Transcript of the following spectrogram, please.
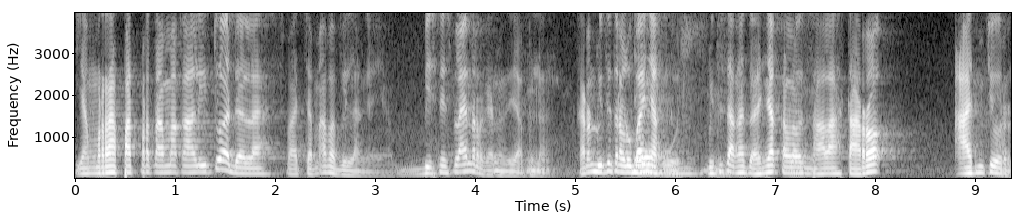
yang merapat pertama kali itu adalah semacam apa bilangnya ya? Business planner kan? Iya benar. Karena duitnya terlalu banyak, Gus. Duitnya sangat banyak kalau salah taruh hancur.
